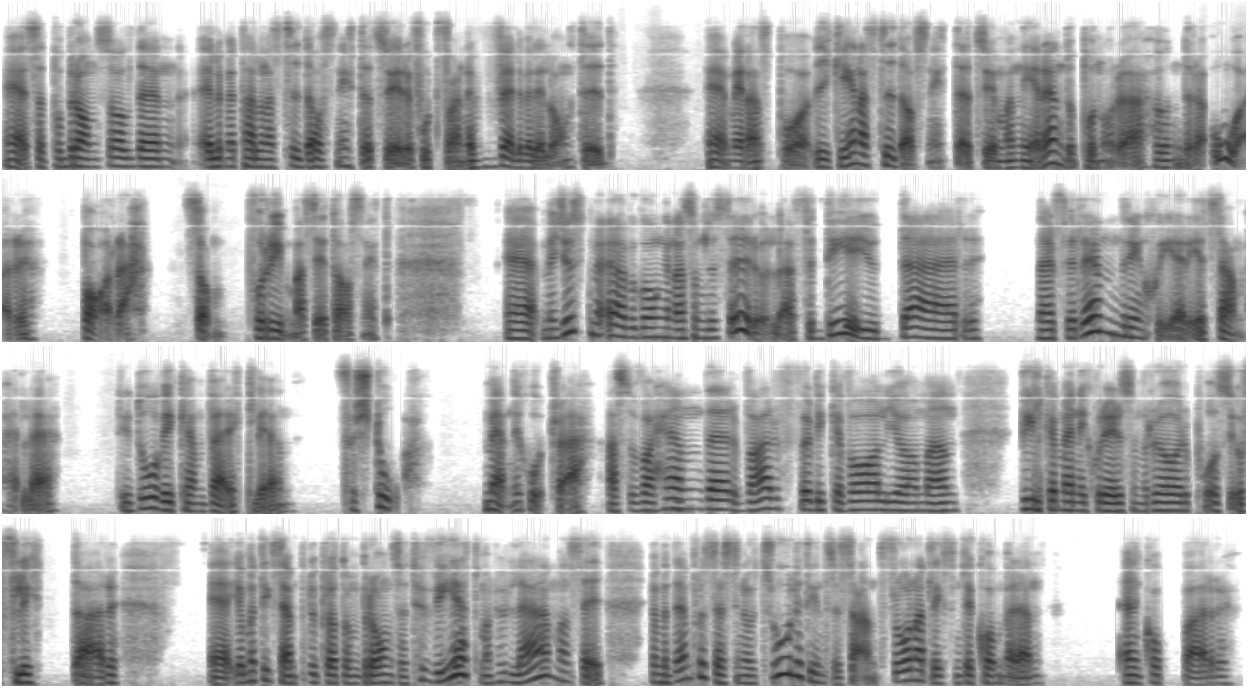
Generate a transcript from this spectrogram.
Eh, så att på bronsåldern eller metallernas tidavsnittet så är det fortfarande väldigt, väldigt lång tid. Eh, Medan på vikingarnas tidavsnittet så är man nere ändå på några hundra år bara som får rymmas i ett avsnitt. Eh, men just med övergångarna som du säger Ulla, för det är ju där när förändring sker i ett samhälle, det är då vi kan verkligen förstå människor tror jag. Alltså vad händer, varför, vilka val gör man, vilka människor är det som rör på sig och flyttar? Eh, ja, men till exempel, du pratar om bronset. Hur vet man? Hur lär man sig? Ja, men den processen är otroligt intressant. Från att liksom det kommer en, en koppar,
